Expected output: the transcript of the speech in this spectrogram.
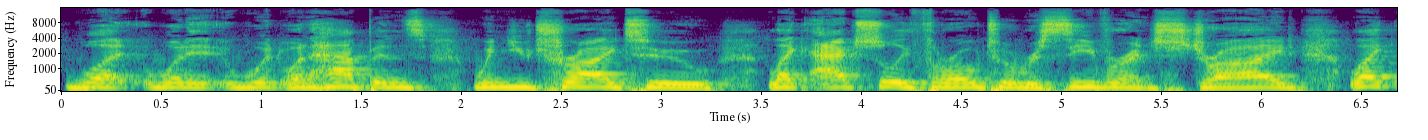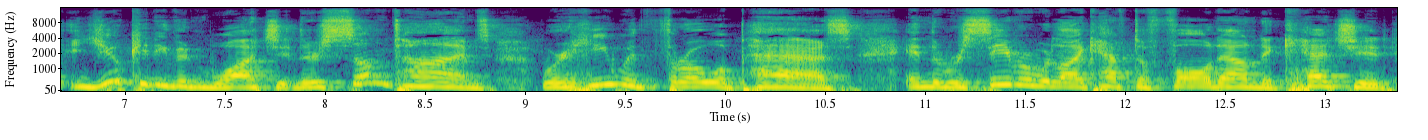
what what it what, what happens when you try to like actually throw to a receiver in stride. Like you can even watch it. There's sometimes where he would throw a pass and the receiver would like have to fall down to catch it.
